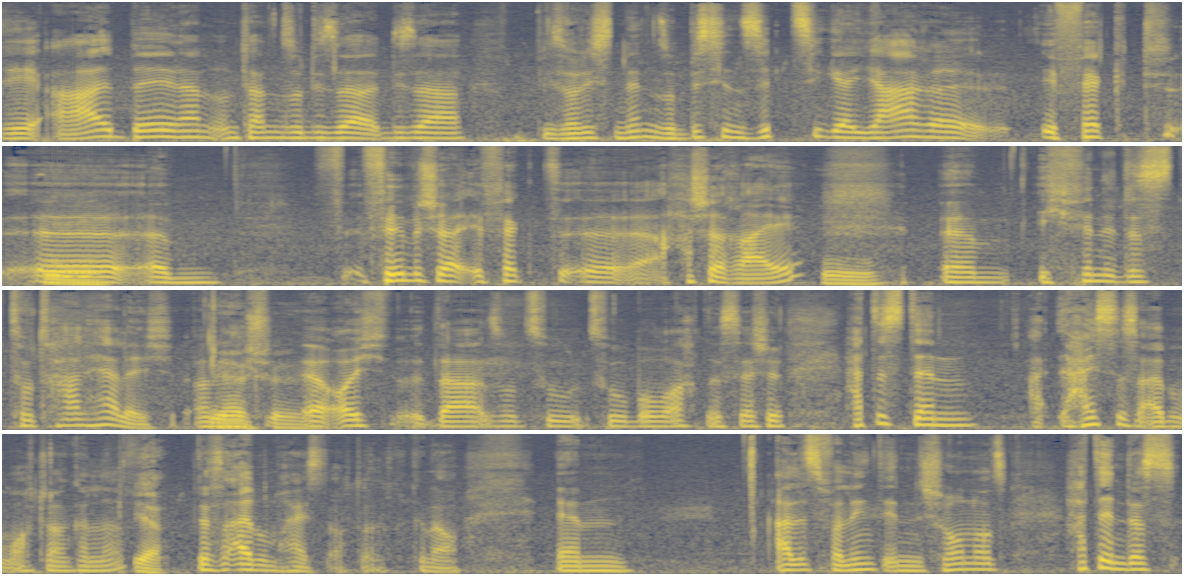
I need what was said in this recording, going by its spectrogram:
Realbildern und dann so dieser, dieser wie soll ich es nennen, so ein bisschen 70er Jahre Effekt, äh, ähm, f- filmischer Effekt, äh, Hascherei. Mhm. Ähm, ich finde das total herrlich. Und Ja, schön. Äh, euch da so zu, zu beobachten, ist sehr schön. Hat es denn, heißt das Album auch Drunken Love? Ja. Das Album heißt auch das, genau. Ähm, alles verlinkt in den Shownotes. Hat denn das, äh,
